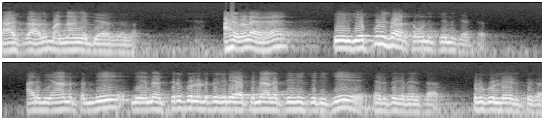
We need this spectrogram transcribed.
டாக்டர் அது மண்ணாங்கட்டியாது எல்லாம் அதனால இவருக்கு எப்படி சார் தோணுச்சுன்னு கேட்டார். அருமையான தம்பி நீ என்ன திருக்குறள் எடுத்துக்கிறியா? பின்னால பிஹெச்டிக்கு எடுத்துக்கிறேன் சார். திருக்குறள் எடுத்துக்க.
